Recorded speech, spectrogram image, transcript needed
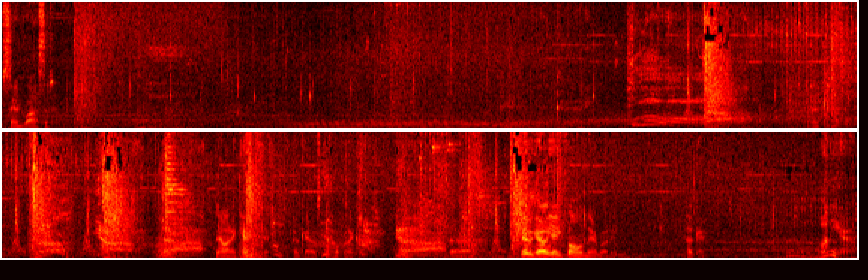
Sandblasted. Now what I can do... Okay, I was kind of hoping I could... Uh, there we go. Yeah, you fall in there, buddy. Okay. Where's money at?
